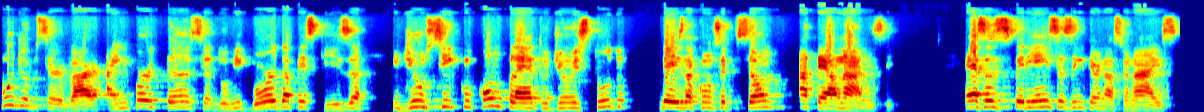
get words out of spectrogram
Pude observar a importância do rigor da pesquisa e de um ciclo completo de um estudo, desde a concepção até a análise. Essas experiências internacionais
